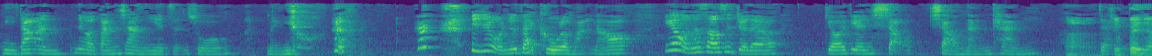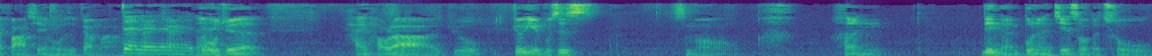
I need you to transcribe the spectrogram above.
你当然那个当下你也只能说没有，毕竟我就在哭了嘛。然后因为我那时候是觉得有一点小小难堪，嗯，对，就被人家发现或是干嘛，对对对对。那我觉得还好啦，就就也不是什么很令人不能接受的错误。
